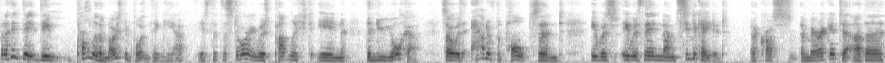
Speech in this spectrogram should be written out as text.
But I think the, the probably the most important thing here is that the story was published in the New Yorker, so it was out of the pulps, and it was it was then um, syndicated across America to other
